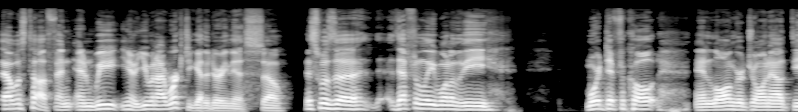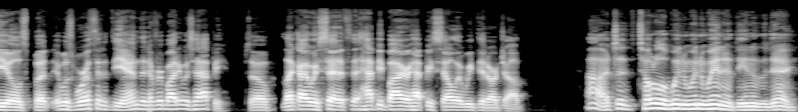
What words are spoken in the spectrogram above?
that was tough and and we you know you and i worked together during this so this was a definitely one of the more difficult and longer drawn out deals, but it was worth it at the end and everybody was happy. So, like I always said, if the happy buyer, happy seller, we did our job. Ah, it's a total win win win at the end of the day.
